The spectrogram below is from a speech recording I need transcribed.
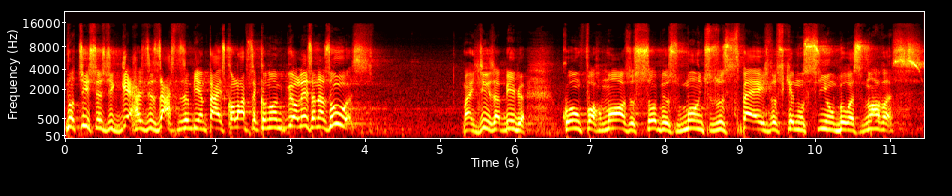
notícias de guerras, desastres ambientais, colapso econômico, violência nas ruas. Mas diz a Bíblia: quão formosos sobre os montes os pés dos que anunciam boas novas,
